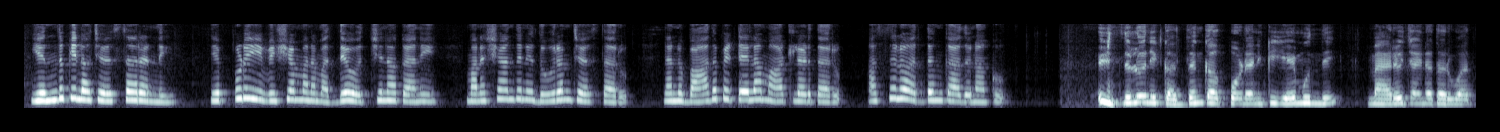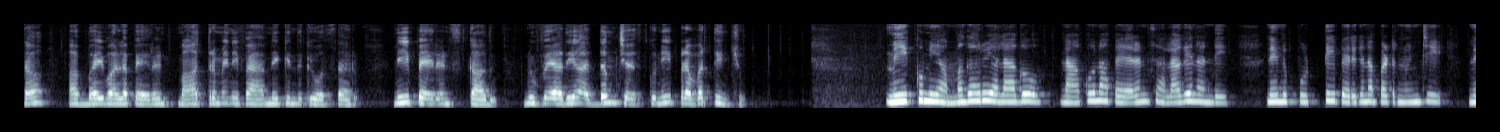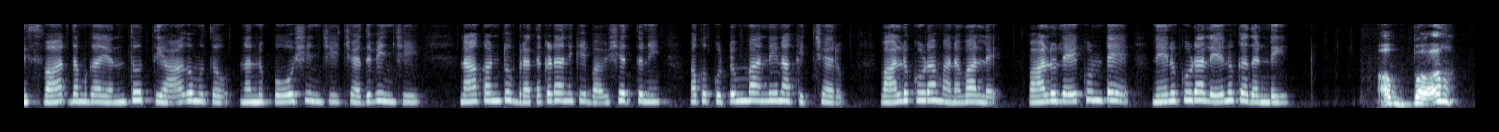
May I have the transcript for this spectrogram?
ఎందుకు ఇలా చేస్తారండి? ఎప్పుడు ఈ విషయం మన మధ్య వచ్చినా కానీ మనశ్శాంతిని దూరం చేస్తారు. నన్ను బాధ పెట్టేలా మాట్లాడతారు. అస్సలు అర్థం కాదు నాకు. ఇందులో నీకు అర్థం కాకపోవడానికి ఏముంది? మ్యారేజ్ అయిన తరువాత అబ్బాయి వాళ్ళ పేరెంట్స్ మాత్రమే నీ ఫ్యామిలీ కిందకి వస్తారు. నీ పేరెంట్స్ కాదు. నువ్వే అది అర్థం చేసుకుని ప్రవర్తించు. మీకు మీ అమ్మగారు ఎలాగో నాకు నా పేరెంట్స్ అలాగేనండి. నేను పుట్టి పెరిగినప్పటి నుంచి నిస్వార్థముగా ఎంతో త్యాగముతో నన్ను పోషించి చదివించి నాకంటూ బ్రతకడానికి భవిష్యత్తుని ఒక కుటుంబాన్ని నాకు ఇచ్చారు వాళ్ళు కూడా మనవాళ్ళే వాళ్ళు లేకుంటే నేను కూడా లేను కదండి. అబ్బా!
